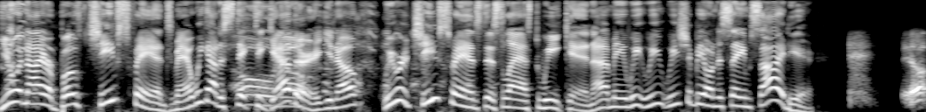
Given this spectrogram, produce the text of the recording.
you and I are both Chiefs fans, man. We got to stick Oh, together. no. You know, we were Chiefs fans this last weekend. I mean, we we, we should be on the same side here. Yeah.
